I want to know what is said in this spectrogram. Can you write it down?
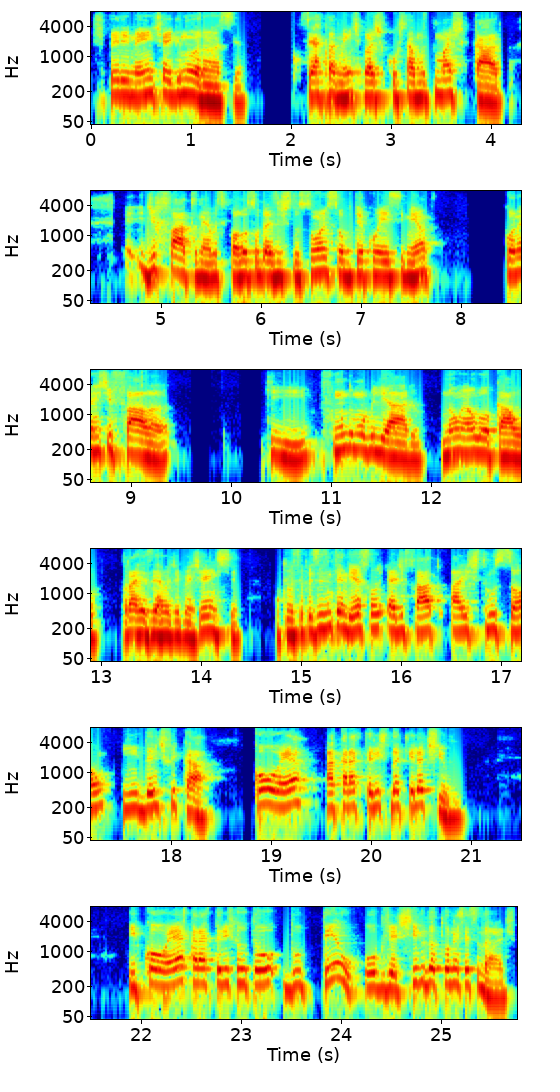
experimente a ignorância. Certamente vai te custar muito mais caro. De fato, né, você falou sobre as instruções, sobre ter conhecimento. Quando a gente fala que fundo imobiliário não é o local para reserva de emergência, o que você precisa entender é, de fato, a instrução e identificar qual é a característica daquele ativo e qual é a característica do teu, do teu objetivo e da tua necessidade.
